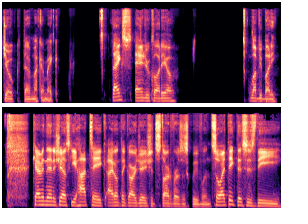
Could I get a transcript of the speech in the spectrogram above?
joke that I'm not going to make. Thanks, Andrew Claudio. Love you, buddy. Kevin Danishevsky, hot take. I don't think RJ should start versus Cleveland. So I think this is the,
